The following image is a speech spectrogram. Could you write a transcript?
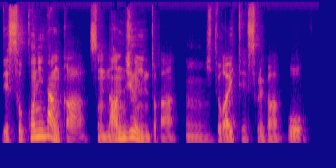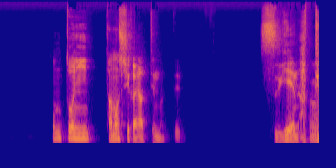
で、そこになんかその何十人とかうん。人がいて、それが、お本当に楽しいからやってるのって、すげえなって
